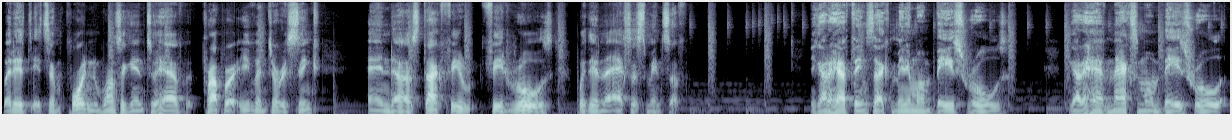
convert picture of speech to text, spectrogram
but it, it's important once again to have proper inventory sync and uh, stock feed, feed rules within the Access Mintsoft. You got to have things like minimum base rules. You got to have maximum base rule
